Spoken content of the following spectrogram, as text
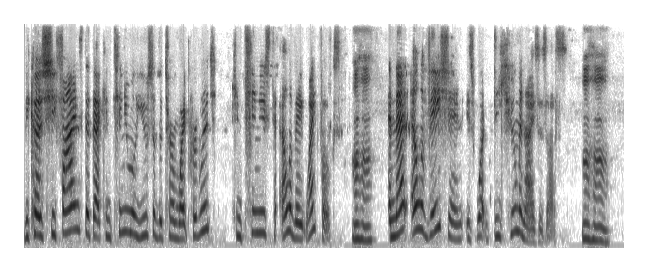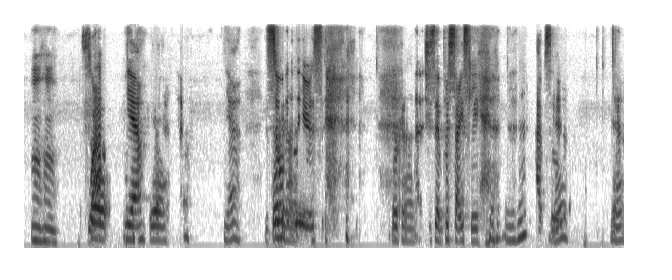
Because she finds that that continual use of the term white privilege continues to elevate white folks. Mm-hmm. And that elevation is what dehumanizes us. Mm-hmm. Mm-hmm. So, wow. Yeah. Yeah. Yeah. So Working many layers. Working on it. She said precisely. Mm-hmm. Absolutely. Yeah. yeah.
